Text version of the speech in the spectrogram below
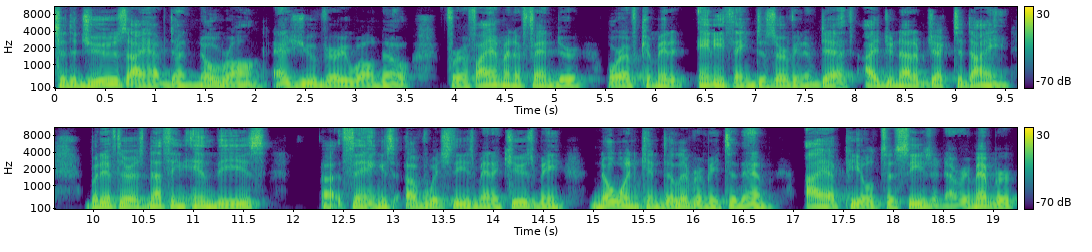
To the Jews, I have done no wrong, as you very well know. For if I am an offender or have committed anything deserving of death, I do not object to dying. But if there is nothing in these uh, things of which these men accuse me, no one can deliver me to them. I appeal to Caesar. Now remember,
